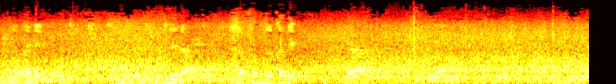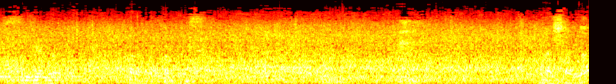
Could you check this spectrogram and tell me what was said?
అబ్దుల్ కరీం మీరా షేక్ అబ్దుల్ కరీం మాషాల్లా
